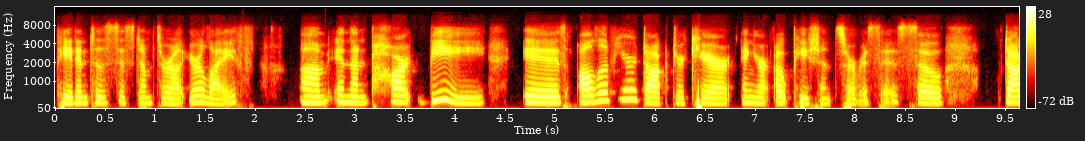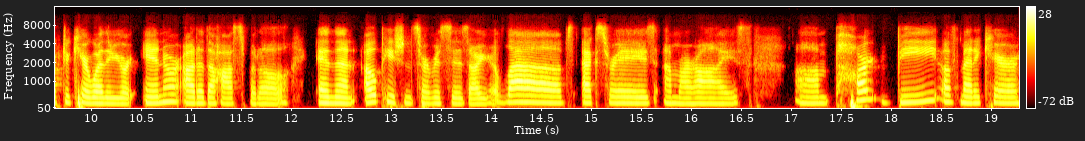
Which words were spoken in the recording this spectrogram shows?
paid into the system throughout your life. Um, and then Part B is all of your doctor care and your outpatient services. So, doctor care, whether you're in or out of the hospital, and then outpatient services are your labs, x rays, MRIs. Um, Part B of Medicare,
